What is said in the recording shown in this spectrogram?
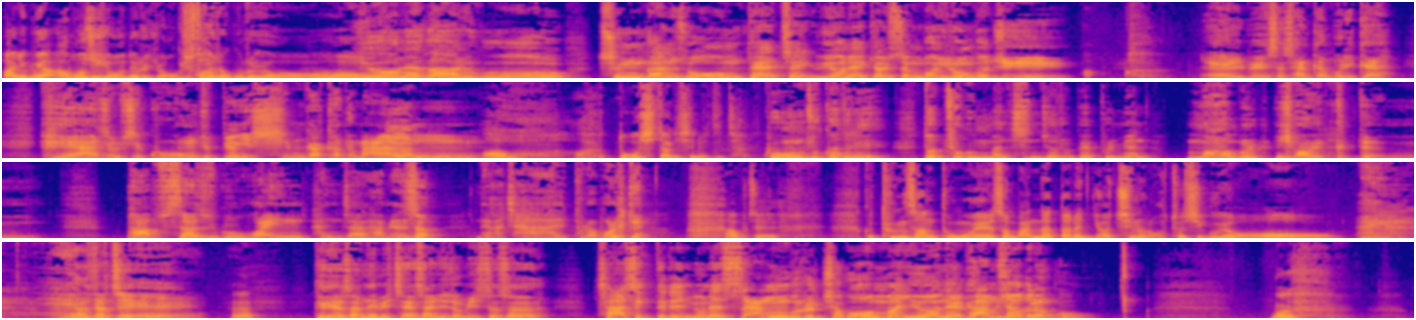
아니 왜 아버지 연애를 여기서 하려고 그래요? 연애가 아니고 층간소음 대책위원회 결성 뭐 이런 거지. 엘베에서 잠깐 보니까 그 아줌씨 공주병이 심각하더만. 아우, 아, 또 시작이시네, 진짜. 공주가들이 또 조금만 친절을 베풀면 마음을 열거든. 밥 사주고 와인 한 잔 하면서 내가 잘 풀어볼게. 아버지, 그 등산 동호회에서 만났다는 여친은 어쩌시고요? 헤어졌지. 에? 그 여사님이 재산이 좀 있어서 자식들이 눈에 쌍불을 켜고 엄마 연애를 감시하더라고. 뭐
